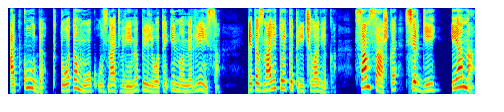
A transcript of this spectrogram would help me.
Откуда кто-то мог узнать время прилета и номер рейса? Это знали только три человека. Сам Сашка, Сергей и она,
